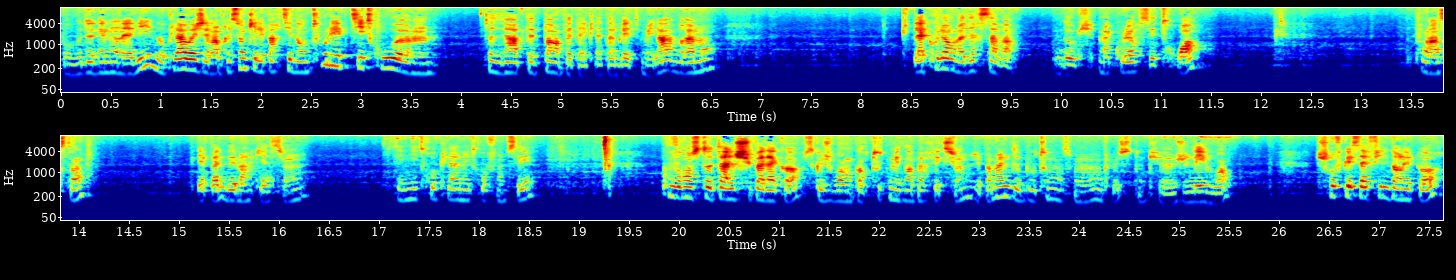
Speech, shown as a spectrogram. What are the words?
pour vous donner mon avis. Donc là ouais j'ai l'impression qu'il est parti dans tous les petits trous. ça se verra peut-être pas en fait avec la tablette. Mais là vraiment la couleur, on va dire, ça va. Donc, ma couleur, c'est 3. Pour l'instant. Il n'y a pas de démarcation. C'est ni trop clair, ni trop foncé. Couvrance totale, je suis pas d'accord, parce que je vois encore toutes mes imperfections. J'ai pas mal de boutons en ce moment en plus, donc euh, je les vois. Je trouve que ça file dans les pores.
